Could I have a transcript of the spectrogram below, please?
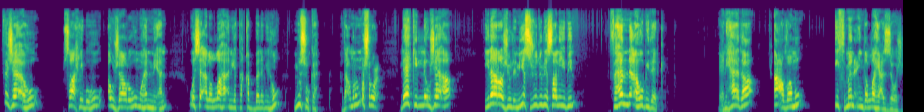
فجاءه صاحبه أو جاره مهنئا. وسأل الله أن يتقبل منه نسكه. هذا أمر مشروع. لكن لو جاء إلى رجل يسجد لصليب فهنأه بذلك. يعني هذا أعظم إثما عند الله عز وجل.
